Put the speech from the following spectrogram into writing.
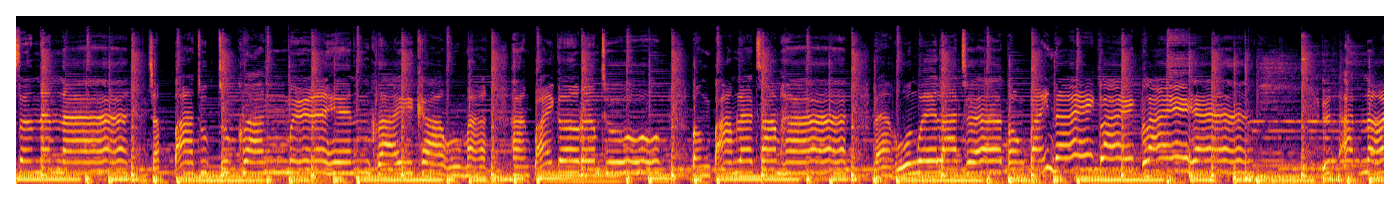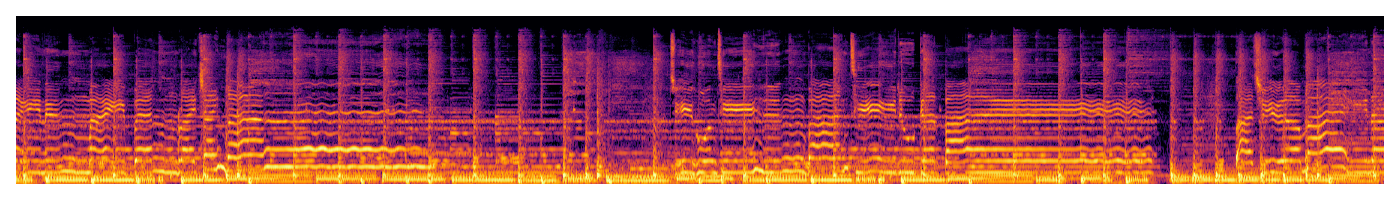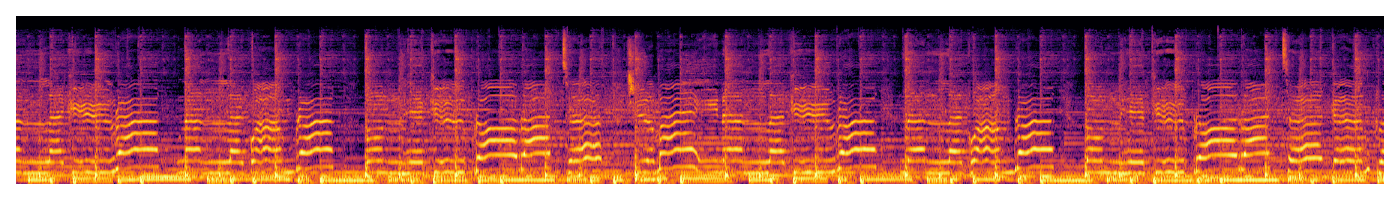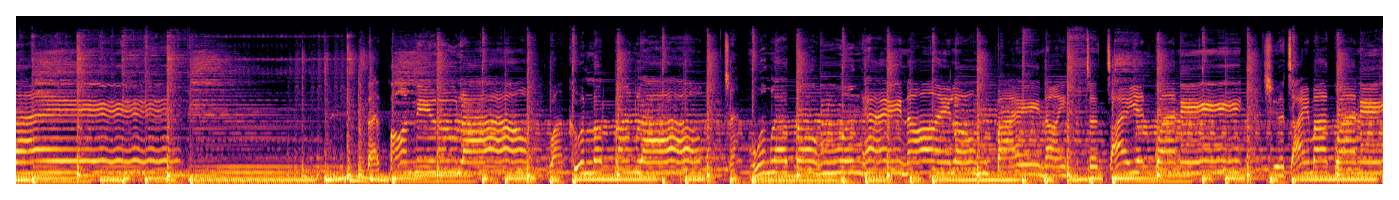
เสนานาจับตาทุกๆครั้งเมื่อเห็นใครเข้ามา ห่างไปก็เริ่มทุกข์ต้องตามและตามหา และห่วงเวลาเธอต้องไปไหนไกลไกลอึดอัดหน่อยหนึ่งไม่เป็นไรใช่ไหม ที่หัว ย็นกว่านี้ เชื่อใจมากกว่านี้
